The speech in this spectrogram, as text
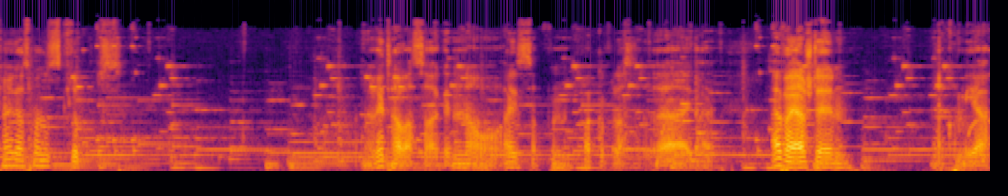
Kein das Manuskript. Ritterwasser, genau. Eisapfen, Backeblasse. Äh, egal. Einfach herstellen. Na komm her,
